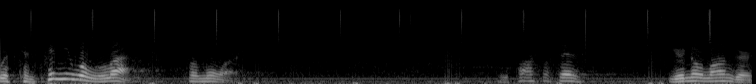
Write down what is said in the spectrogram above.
with continual lust for more. The apostle says, you're no longer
